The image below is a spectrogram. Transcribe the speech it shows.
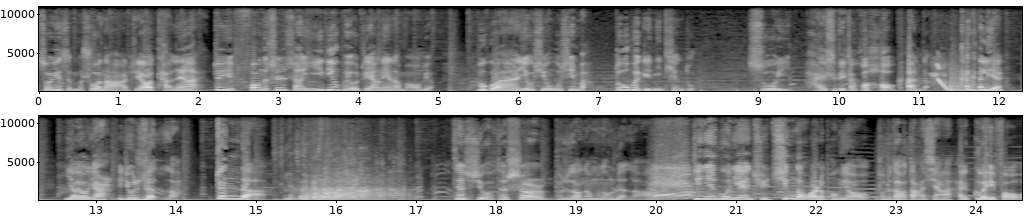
所以怎么说呢？只要谈恋爱，对方的身上一定会有这样那样的毛病，不管有心无心吧，都会给你添堵。所以还是得找个好看的，看看脸，咬咬牙也就忍了。真的。但是有的事儿不知道能不能忍了啊！今年过年去青岛玩的朋友，不知道大虾还贵否？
